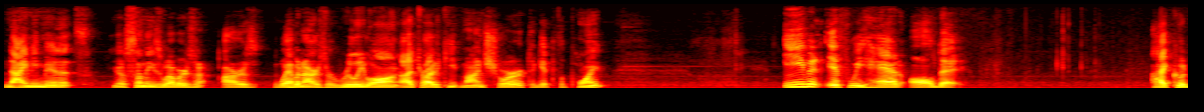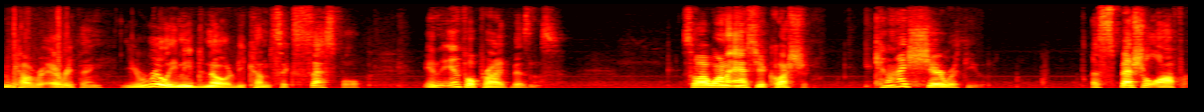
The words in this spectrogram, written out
90 minutes. You know, some of these webinars are, webinars are really long. I try to keep mine shorter to get to the point. Even if we had all day, I couldn't cover everything. You really need to know to become successful in the info product business. So I want to ask you a question. Can I share with you a special offer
